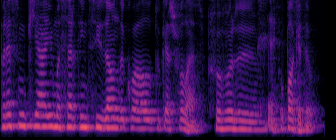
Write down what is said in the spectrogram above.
parece-me que há aí uma certa indecisão da qual tu queres falar. Por favor, eh, o palco é teu.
